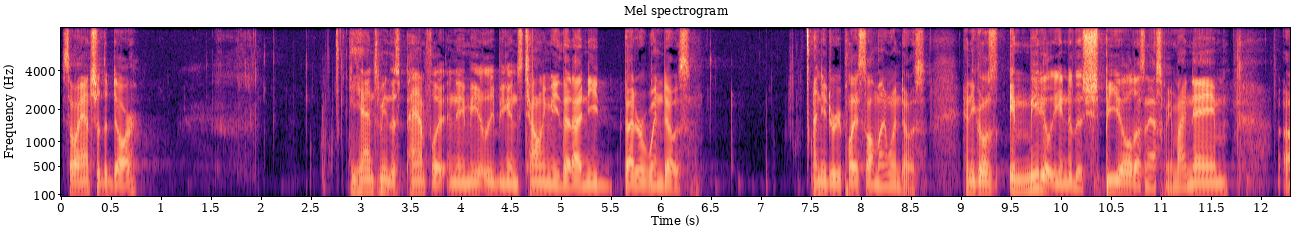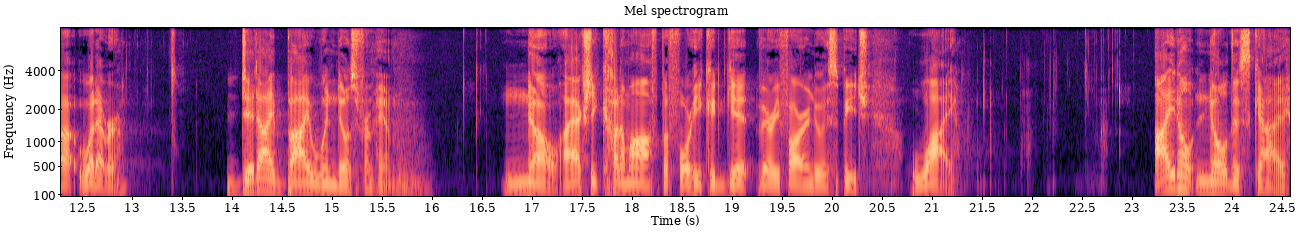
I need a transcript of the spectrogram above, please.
So I answered the door. He hands me this pamphlet and immediately begins telling me that I need better windows. I need to replace all my windows. And he goes immediately into the spiel, doesn't ask me my name, uh, whatever. Did I buy windows from him? No. I actually cut him off before he could get very far into his speech. Why? I don't know this guy.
